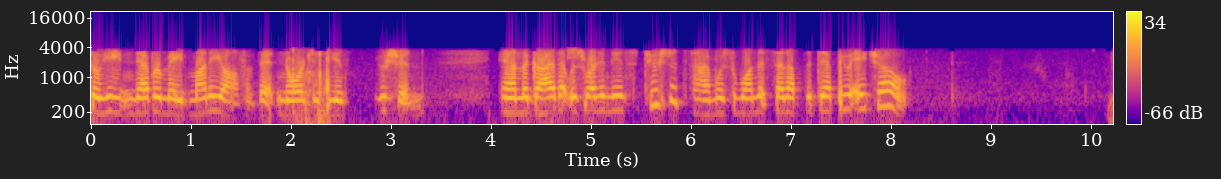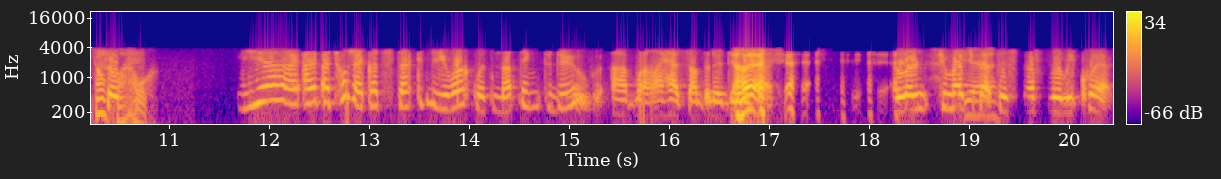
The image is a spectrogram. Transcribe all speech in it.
So he never made money off of it, nor did the institution. And the guy that was running the institution at the time was the one that set up the WHO. Oh So- wow. Yeah, I, I told you I got stuck in New York with nothing to do. Uh, well, I had something to do. I learned too much Yeah. about this stuff really quick.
